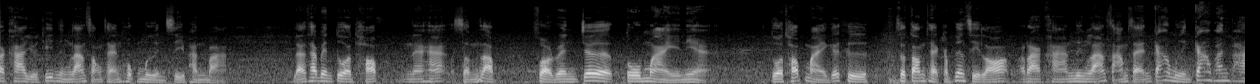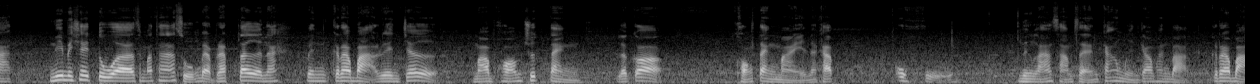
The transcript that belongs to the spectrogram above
ราคาอยู่ที่ 1 2 6 4 0 0 0 บาท และถ้าเป็นตัวท็อปนะฮะสำหรับ Ford Ranger ตัวใหม่เนี่ย ตัวท็อปใหม่ก็คือ Storm Tag กับเคลื่อน4ล้อ ราคา 1 3 9 9 0 0 0 บาท นี่ไม่ใช่ตัวสมรรถนะสูงแบบ Raptor นะ เป็นกระบะ Ranger มาพร้อมชุดแต่งแล้วก็ของแต่งใหม่นะครับ โอ้โห1 3 9 9 0 0 0 บาท กระบะ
